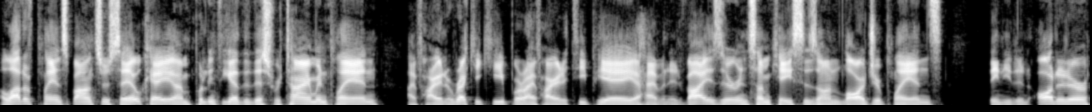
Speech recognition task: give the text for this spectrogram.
a lot of plan sponsors say, okay, I'm putting together this retirement plan. I've hired a record keeper, I've hired a TPA, I have an advisor. In some cases, on larger plans, they need an auditor.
